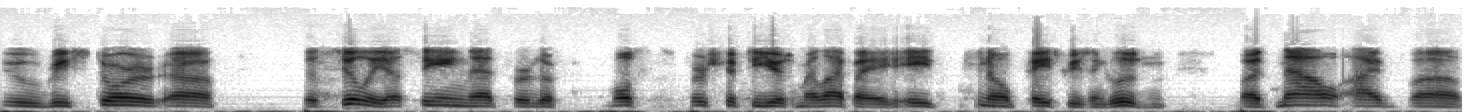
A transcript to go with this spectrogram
to restore uh, the cilia, seeing that for the most first 50 years of my life, I ate you know pastries and gluten, but now I've uh,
